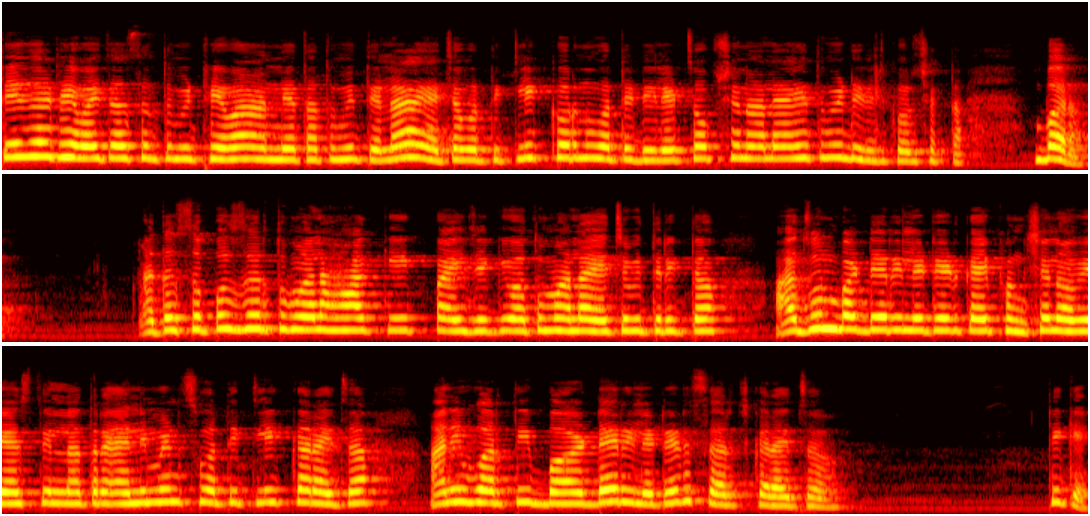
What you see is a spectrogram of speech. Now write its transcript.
ते जर ठेवायचं असेल तुम्ही ठेवा. अन्यथा तुम्ही त्याला याच्यावरती क्लिक करून वरती डिलीटचं ऑप्शन आलं आहे तुम्ही डिलीट करू शकता. बरं. आता सपोज जर तुम्हाला हा केक पाहिजे किंवा तुम्हाला याच्या व्यतिरिक्त अजून बड्डे रिलेटेड काही फंक्शन हवे असतील ना तर एलिमेंट्सवरती क्लिक करायचं आणि वरती बर्थडे रिलेटेड सर्च करायचं. ठीक आहे?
